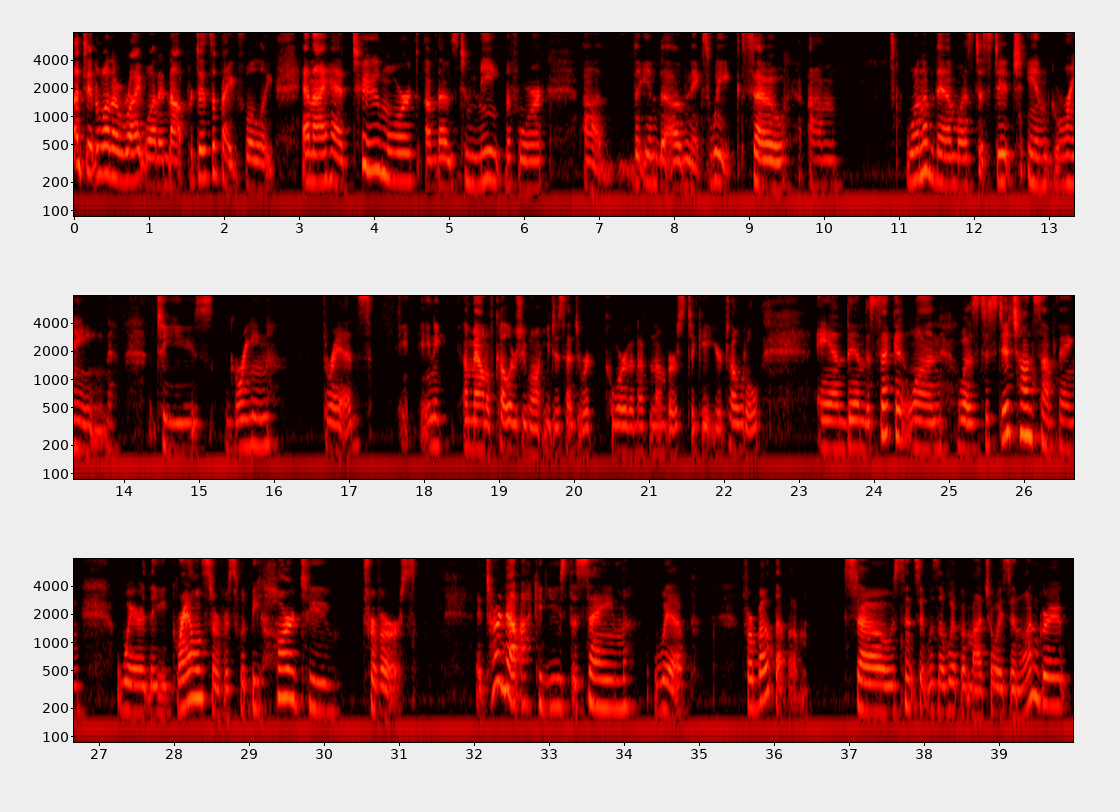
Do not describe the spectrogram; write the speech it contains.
I didn't want to write one and not participate fully. And I had two more of those to meet before uh, the end of next week. So um, one of them was to stitch in green, to use green threads, any amount of colors you want. You just had to record enough numbers to get your total. And then the second one was to stitch on something where the ground surface would be hard to traverse. It turned out I could use the same whip for both of them. So since it was a whip of my choice in one group,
